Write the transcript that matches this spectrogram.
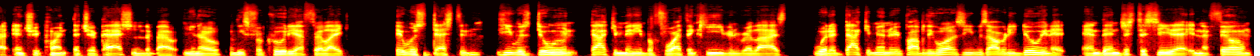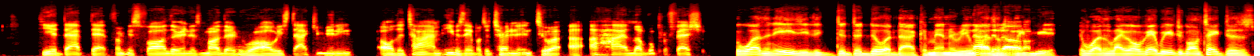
an entry point that you're passionate about. You know, at least for Coodie, I feel like it was destined. He was doing documenting before I think he even realized what a documentary probably was. He was already doing it, and then just to see that in the film, he adapted that from his father and his mother, who were always documenting all the time, he was able to turn it into a, a high level profession. It wasn't easy to, to, to do a documentary. It Not wasn't like it wasn't like okay, we're just gonna take this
